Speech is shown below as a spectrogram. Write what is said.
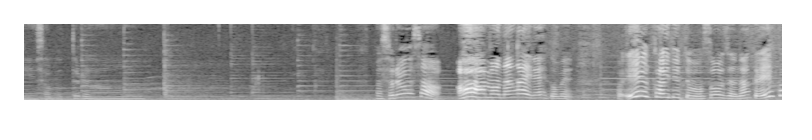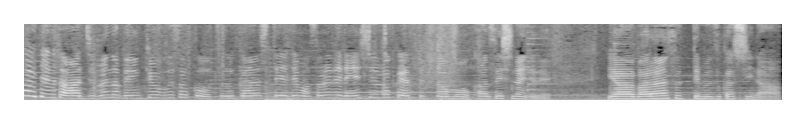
近サボってるな。まあ、それはさああもう長いね。ごめん。絵描いててもそうじゃん。なんか絵描いてるとあ自分の勉強不足を痛感してでもそれで練習ばっかやってるともう完成しないんでね。いやーバランスって難しいな。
